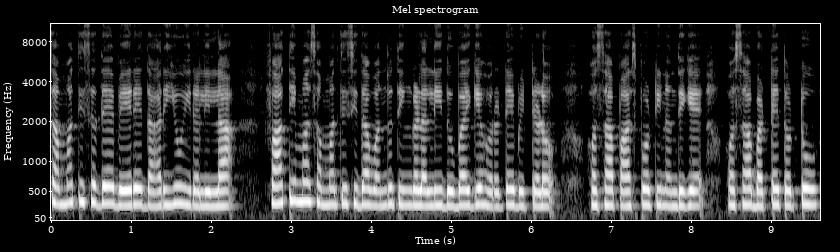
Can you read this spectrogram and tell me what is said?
ಸಮ್ಮತಿಸದೆ ಬೇರೆ ದಾರಿಯೂ ಇರಲಿಲ್ಲ. ಫಾತಿಮಾ ಸಮ್ಮತಿಸಿದ ಒಂದು ತಿಂಗಳಲ್ಲಿ ದುಬೈಗೆ ಹೊರಟೇ ಬಿಟ್ಟಳು. ಹೊಸ ಪಾಸ್ಪೋರ್ಟಿನೊಂದಿಗೆ ಹೊಸ ಬಟ್ಟೆ ತೊಟ್ಟು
